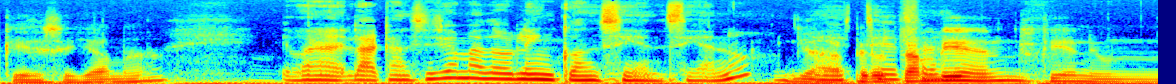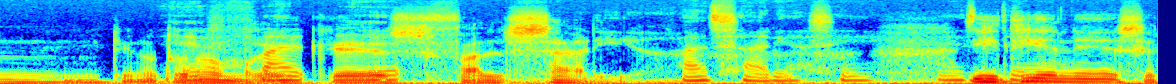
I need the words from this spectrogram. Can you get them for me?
Que se llama bueno, la canción se llama Doble Inconsciencia, ¿no? Ya, este pero también tiene un tiene otro nombre que es Falsaria. Falsaria, sí. y este tiene ese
